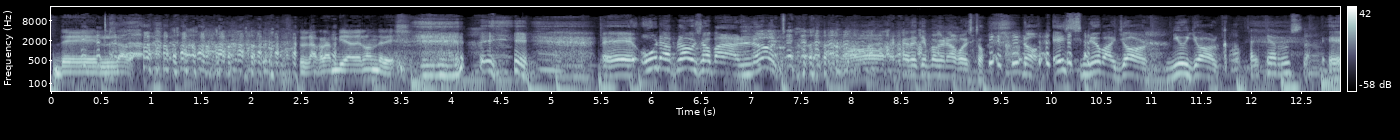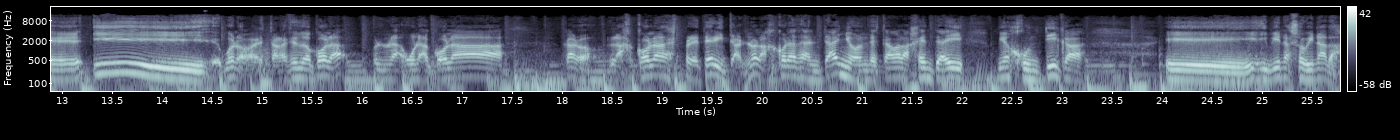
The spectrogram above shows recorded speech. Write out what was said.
de la, la Gran Vía de Londres. Eh, un aplauso para Not. No, es que hace tiempo que no hago esto. No, es Nueva York, New York. Parece Rusia. Eh, y bueno, están haciendo cola, una, una cola, claro, las colas pretéritas, ¿no? Las colas de antaño, donde estaba la gente ahí bien juntica y, y bien asobinada.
